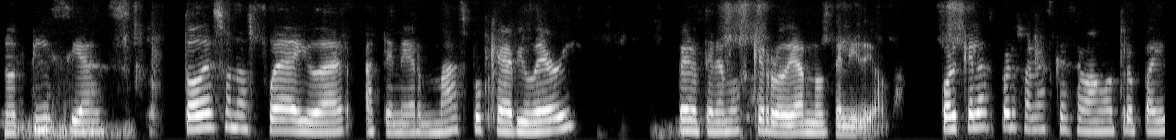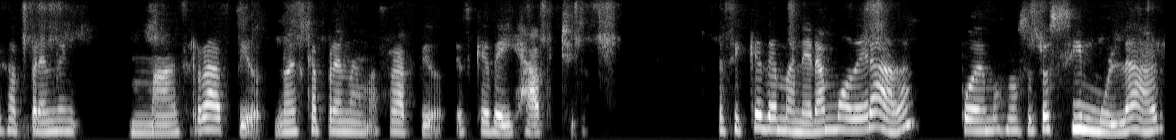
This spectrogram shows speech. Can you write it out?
noticias, todo eso nos puede ayudar a tener más vocabulary, pero tenemos que rodearnos del idioma. Porque las personas que se van a otro país aprenden más rápido. No es que aprendan más rápido, es que they have to. Así que de manera moderada podemos nosotros simular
